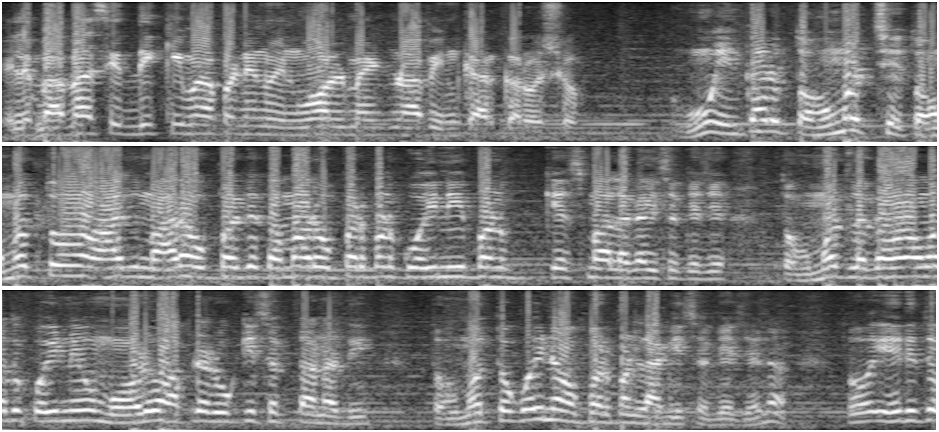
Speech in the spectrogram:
એટલે બાબા સિદ્દીકીમાં પણ એનું ઇન્વોલ્વમેન્ટનો આપ ઇનકાર કરો છો? હું ઇનકાર તહોમત છે. તહોમત તો આજ મારા ઉપર કે તમારા ઉપર પણ કોઈની પણ કેસમાં લગાવી શકે છે. તહોમત લગાવવામાં તો કોઈને એવું મોડું આપણે રોકી શકતા નથી. તહોમત તો કોઈના ઉપર પણ લાગી શકે છે ને? તો એ રીતે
